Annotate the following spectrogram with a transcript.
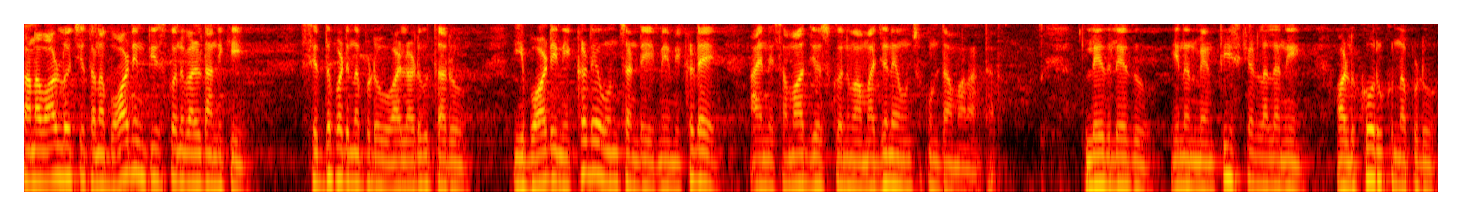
తన వాళ్ళు వచ్చి తన బాడీని తీసుకొని వెళ్ళడానికి సిద్ధపడినప్పుడు వాళ్ళు అడుగుతారు ఈ బాడీని ఇక్కడే ఉంచండి మేము ఇక్కడే ఆయన్ని సమాధి చేసుకొని మా మధ్యనే ఉంచుకుంటామని అంటారు. లేదు లేదు ఈయనను మేము తీసుకెళ్ళాలని వాళ్ళు కోరుకున్నప్పుడు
